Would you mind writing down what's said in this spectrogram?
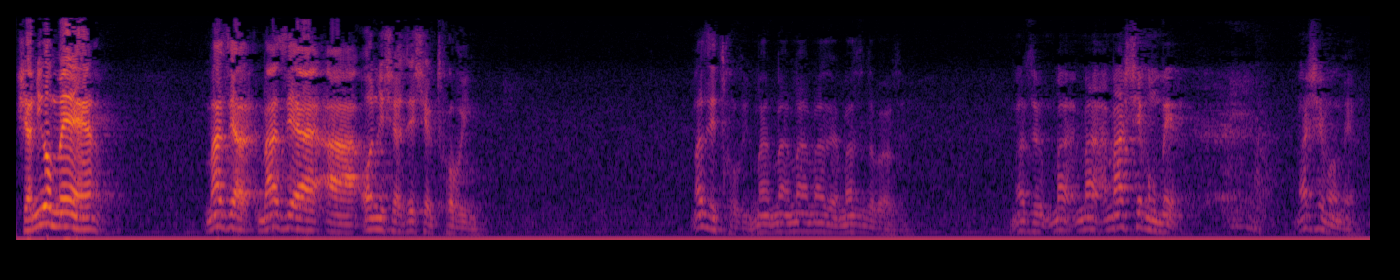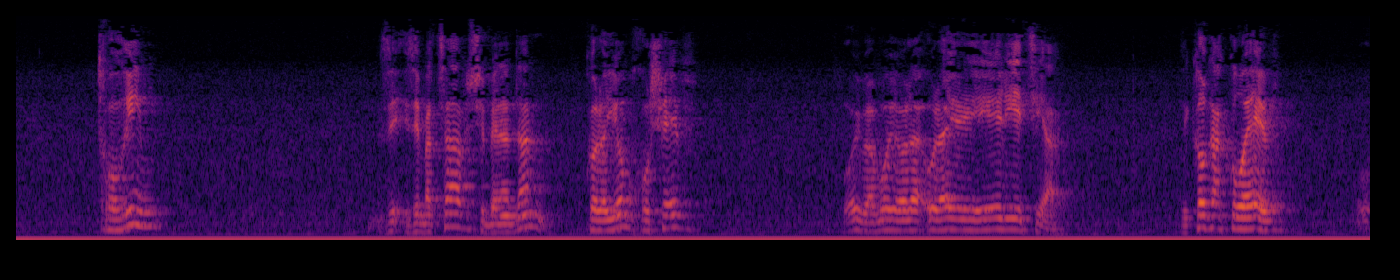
כשאני אומר, מה זה, מה זה העונש הזה של דחורים? מה זה דחורים? מה, מה, מה, מה, זה, מה זה הדבר הזה? מה, זה, מה, מה, מה השם אומר? מה השם אומר? דחורים זה, זה מצב שבן אדם כל היום חושב, אוי ואבוי, אולי, אולי יהיה לי יציאה. זה כל כך כואב, הוא,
